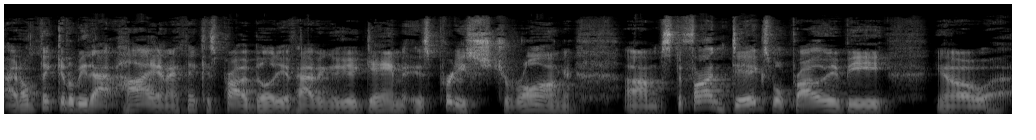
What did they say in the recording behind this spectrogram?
I don't think it'll be that high, and I think his probability of having a good game is pretty strong. Um, Stefon Diggs will probably be, you know,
